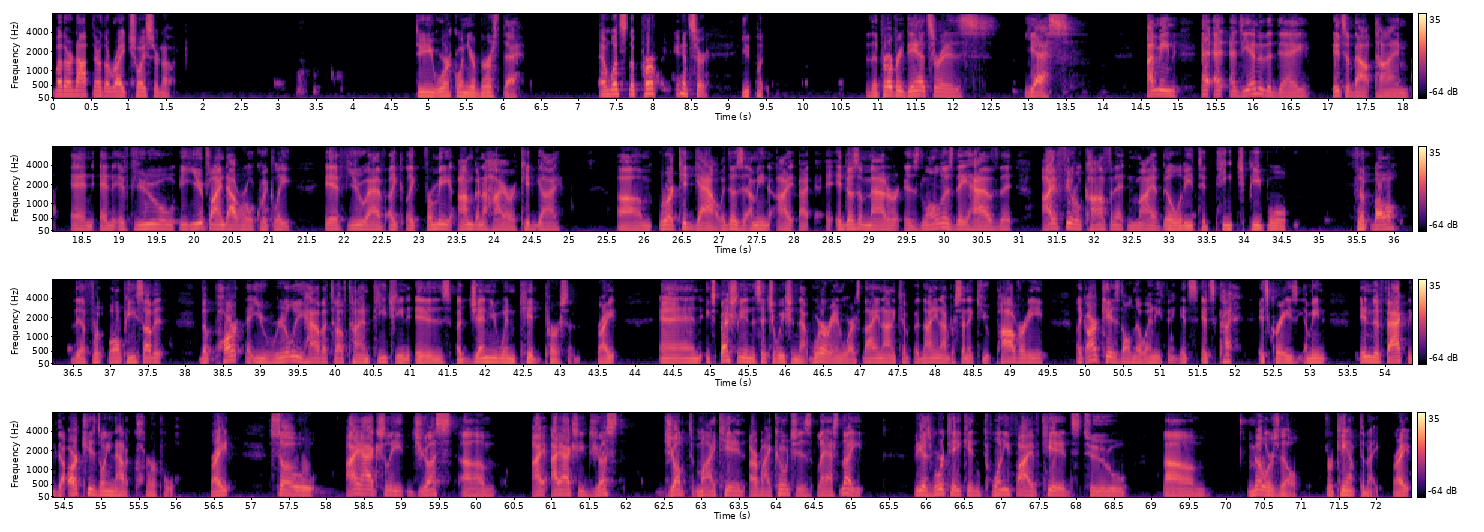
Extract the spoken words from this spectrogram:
whether or not they're the right choice or not? Do you work on your birthday? And what's the perfect answer? You know, the perfect answer is Yes. I mean, at, at, the end of the day, it's about time. And and if you you find out real quickly if you have like like for me, I'm gonna hire a kid guy, um, or a kid gal. It doesn't. I mean, I, I it doesn't matter as long as they have the. I feel confident in my ability to teach people football, the football piece of it the part that you really have a tough time teaching is a genuine kid person, right? And especially in the situation that we're in, where it's 99 percent acute poverty, like our kids don't know anything. It's it's kind it's crazy. I mean, in the fact that our kids don't even know how to carpool, right? So I actually just um, I I actually just jumped my kid or my coaches last night because we're taking 25 kids to um, Millersville for camp tonight, right?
